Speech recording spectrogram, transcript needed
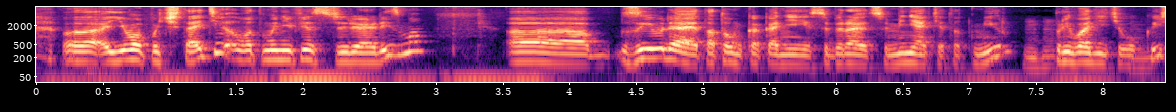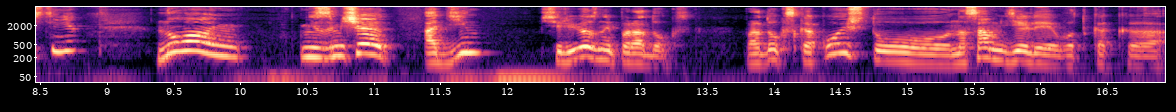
Э, Его почитайте. Вот манифест сюрреализма э, заявляет о том, как они собираются менять этот мир, приводить его к истине, но не замечают один серьезный парадокс. Парадокс какой, что на самом деле, вот как э,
